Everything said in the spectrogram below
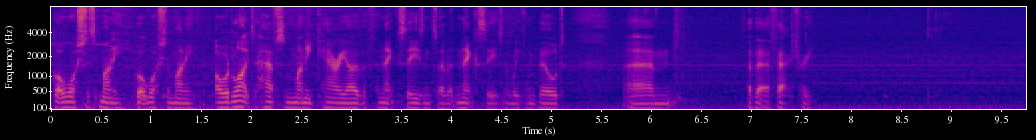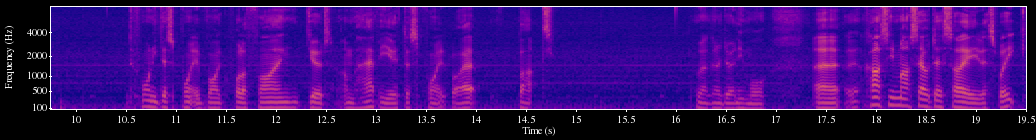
got to watch this money. Got to watch the money. I would like to have some money carry over for next season, so that next season we can build um, a better factory. Deforney disappointed by qualifying. Good. I'm happy you're disappointed by it, but we aren't going to do any more. Uh, I can't see Marcel Desailly this week,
